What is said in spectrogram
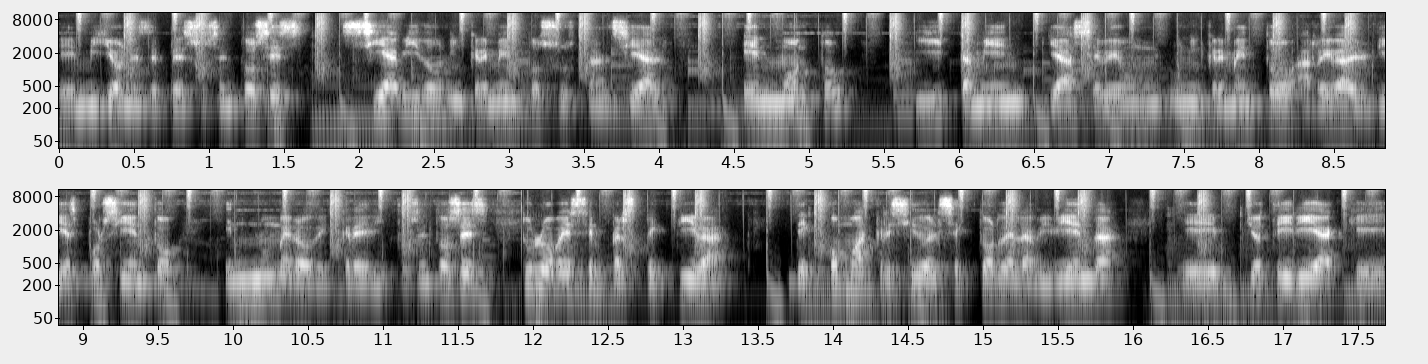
Eh, millones de pesos. Entonces, sí ha habido un incremento sustancial en monto y también ya se ve un, incremento arriba del 10% en número de créditos. Entonces, tú lo ves en perspectiva de cómo ha crecido el sector de la vivienda. Eh, yo te diría que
